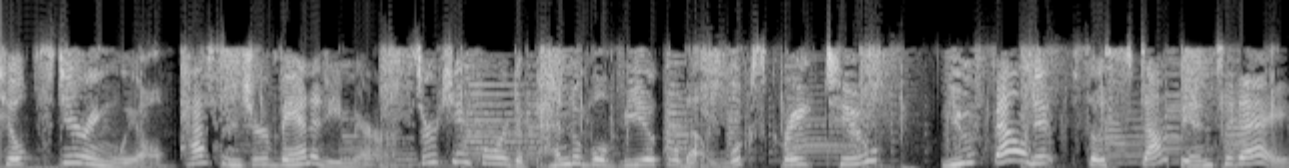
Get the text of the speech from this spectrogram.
tilt steering wheel, passenger vanity mirror. Searching for a dependable vehicle that looks great too? You found it, so stop in today.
